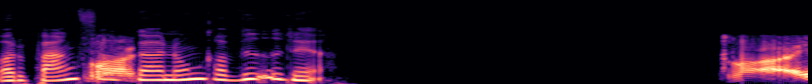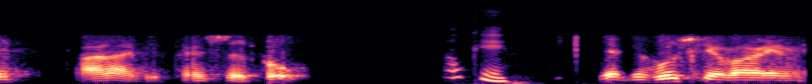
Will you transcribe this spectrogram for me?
Var du bange for Nej. at gøre nogen gravide der? Nej, nej, nej, vi passede på. Okay. Jeg kan huske, jeg var en...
